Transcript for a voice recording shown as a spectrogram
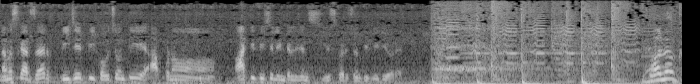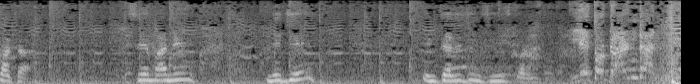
नमस्कार sir BJP कहते आपण आर्टिफिशियल इंटेलिजेंस यूज़ कर भिडियो ଭଲ କଥା ସେମାନେ ନିଜେ ଇଣ୍ଟେଲିଜେନ୍ସ ୟୁଜ୍ କରନ୍ତି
